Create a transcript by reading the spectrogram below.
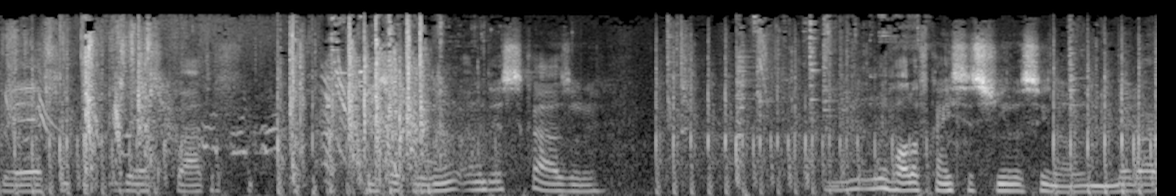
BF, o BF4 com certeza é um desses casos, né? Não, não rola ficar insistindo assim não. Melhor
